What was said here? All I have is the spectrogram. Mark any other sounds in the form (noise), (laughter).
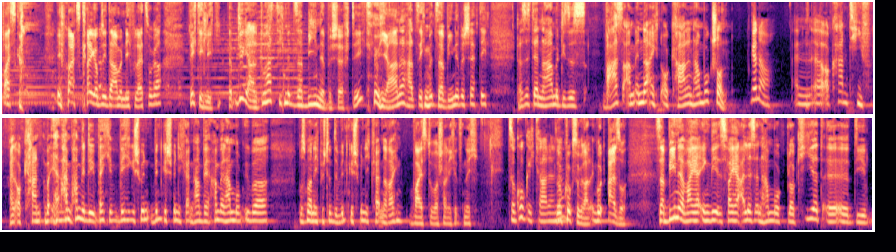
weiß gar, (laughs) ich weiß gar nicht, ob die Dame nicht vielleicht sogar richtig liegt. Juliane, du hast dich mit Sabine beschäftigt. (laughs) Juliane hat sich mit Sabine beschäftigt. Das ist der Name dieses, war es am Ende eigentlich ein Orkan in Hamburg schon? Genau. Ein äh, Orkantief. Ein Orkan. Aber haben, haben wir die, welche, welche Geschwind Windgeschwindigkeiten haben wir? Haben wir in Hamburg über, muss man nicht bestimmte Windgeschwindigkeiten erreichen? Weißt du wahrscheinlich jetzt nicht. So gucke ich gerade. Ne? So guckst du gerade. Gut, also Sabine war ja irgendwie, es war ja alles in Hamburg blockiert. Äh, die äh,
